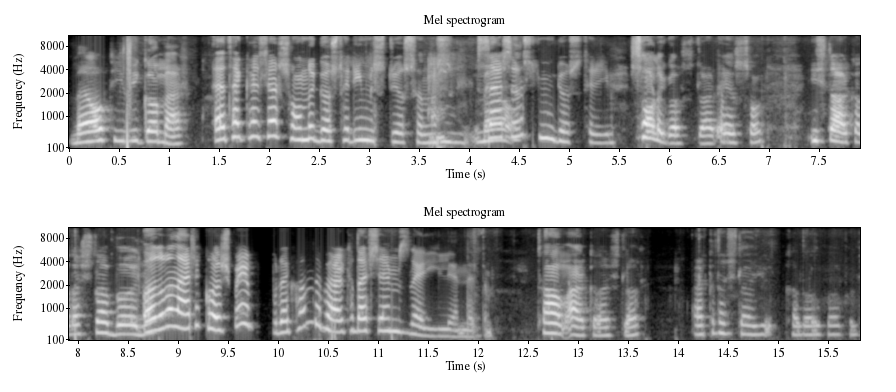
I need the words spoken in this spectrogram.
Meo TV Gamer. Evet arkadaşlar sonunda göstereyim istiyorsanız. İsterseniz şimdi göstereyim. Sonra göster en son. İşte arkadaşlar O böyle. zaman artık konuşmayı bırakalım da bir arkadaşlarımızla ilgilenelim. Tamam arkadaşlar. Arkadaşlar kanalıma abone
